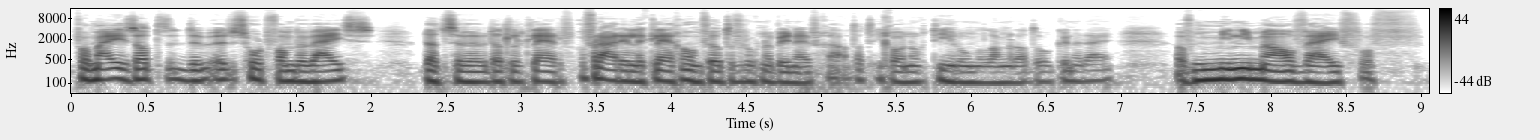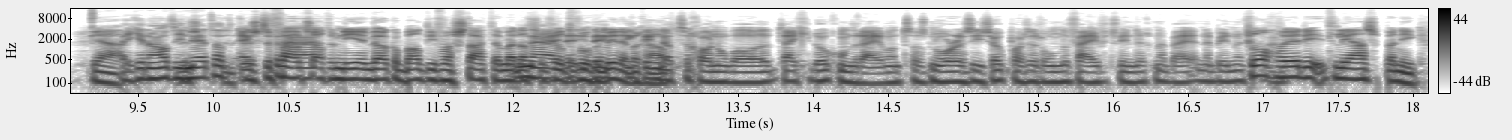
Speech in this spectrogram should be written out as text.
voor mij is dat de, een soort van bewijs dat, ze, dat Leclerc, Ferrari Leclerc gewoon veel te vroeg naar binnen heeft gehaald. Dat hij gewoon nog tien ronden langer had door kunnen rijden. Of minimaal vijf. Of, ja. weet je, dan had hij dus, net dat dus extra... de fout zat hem niet in welke band hij van startte, maar dat ze veel te vroeg ik naar binnen Ik hebben denk dat gehaald. ze gewoon nog wel een tijdje door kon rijden. Want zoals Norris, die is ook pas de ronde 25 naar, bij, naar binnen Toch gegaan. weer die Italiaanse paniek.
